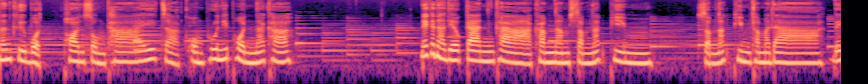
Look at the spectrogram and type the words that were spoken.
นั่นคือบทพรส่งท้ายจากองค์พรุนิพนธ์นะคะ ในขณะเดียวกันค่ะคำนำสำนักพิมพ์สำนักพิมพ์ธรรมดาได้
